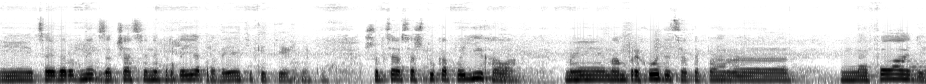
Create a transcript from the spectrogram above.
І цей виробник запчасті не продає, продає тільки техніку. Щоб ця вся штука поїхала, ми, нам приходиться тепер е, на фаді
